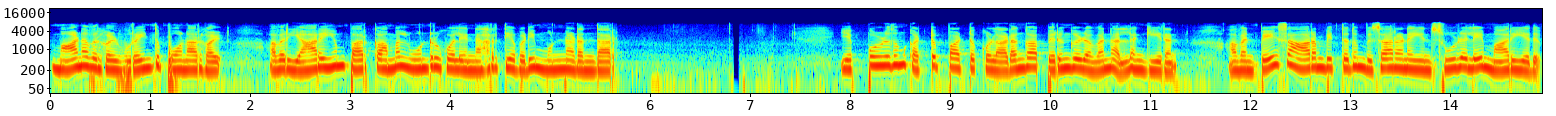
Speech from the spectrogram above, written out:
மாணவர்கள் உறைந்து போனார்கள். அவர் யாரையும் பார்க்காமல் ஊன்றுகோலை நகர்த்தியபடி முன்னடந்தார். எப்பொழுதும் கட்டுப்பாட்டுக்குள் அடங்கா பெருங்கிழவன் அல்லங்கீரன். அவன் பேச ஆரம்பித்ததும் விசாரணையின் சூழலே மாறியது.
